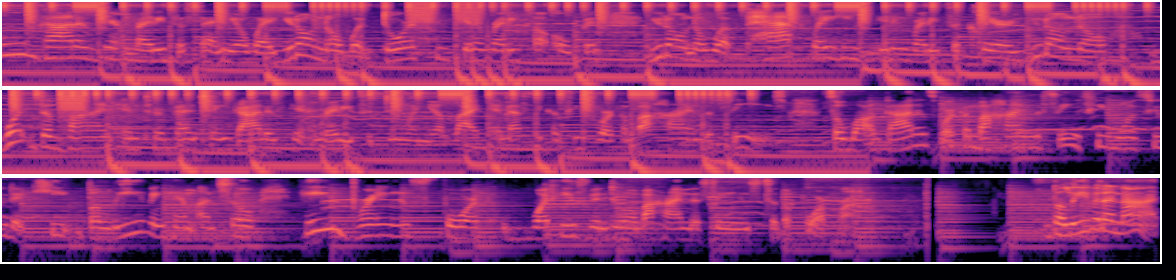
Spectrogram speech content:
who God is getting ready to send your way. You don't know what doors He's getting ready to open. You don't know what pathway He's getting ready to clear. You don't know what divine intervention God is getting ready to do in your life. And that's because He's working behind the scenes. So while God is working behind the scenes, He wants you to keep believing Him until He brings forth what He's been doing behind the scenes to the forefront. Believe it or not,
